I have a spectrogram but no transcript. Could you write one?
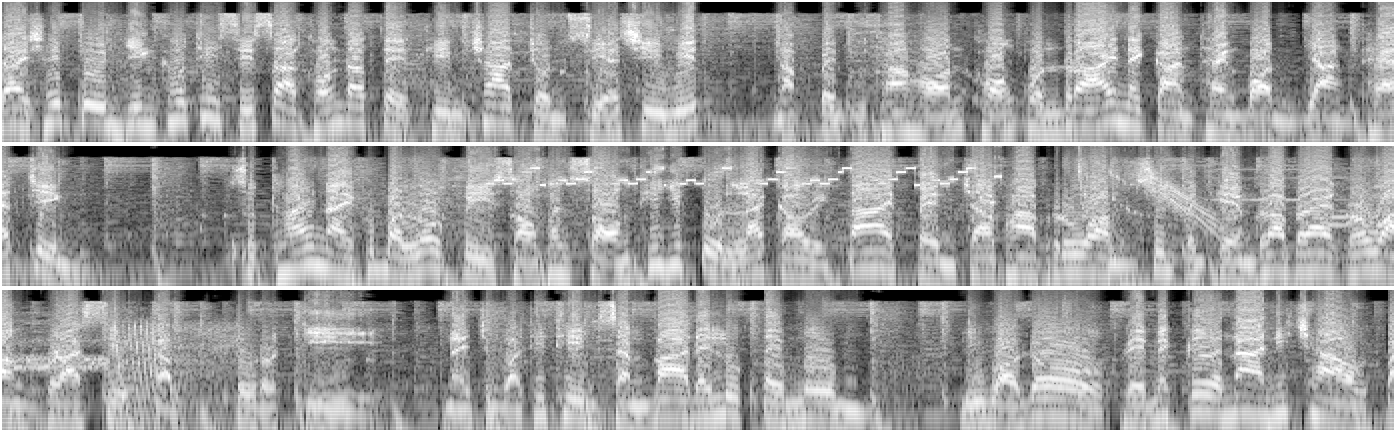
ได้ใช้ปืนยิงเข้าที่ศีรษะของดาวเตะทีมชาติจนเสียชีวิต นับเป็นอุทาหรณ์ของผลร้ายในการแทงบอลอย่างแท้จริง สุดท้ายในฟุตบอลโลกปี 2002 ที่ญี่ปุ่นและเกาหลีใต้เป็นเจ้าภาพร่วม ซึ่งเป็นเกมรอบแรกระหว่างบราซิลกับตุรกี ในจังหวะที่ทีมแซมบ้าได้ลูกเตะมุม ลิวาโดเพลย์เมเกอร์หน้านิชาวไป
